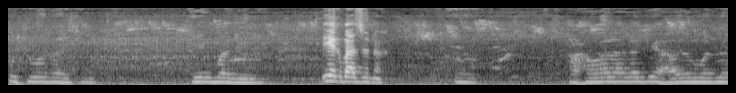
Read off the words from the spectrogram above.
कुशीवर राहायचे. एक बाजूला. एक बाजूनं. हो. हवा लागायची हवेमधलं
